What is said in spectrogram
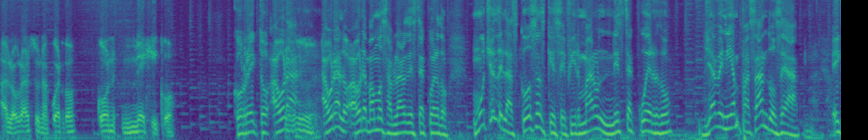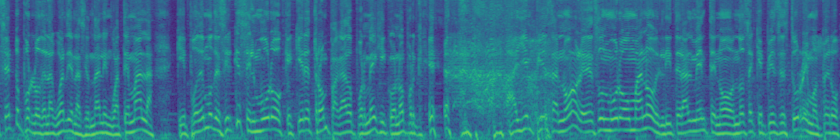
al lograrse un acuerdo con México. Correcto. Ahora, ahora, ahora vamos a hablar de este acuerdo. Muchas de las cosas que se firmaron en este acuerdo ya venían pasando, o sea, excepto por lo de la Guardia Nacional en Guatemala, que podemos decir que es el muro que quiere Trump pagado por México, ¿no? Porque ahí empieza, ¿no? Es un muro humano, literalmente, no, no sé qué pienses tú, Raymond, pero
